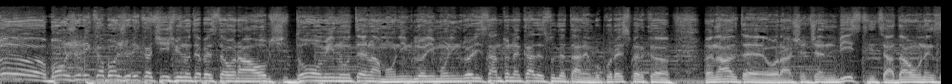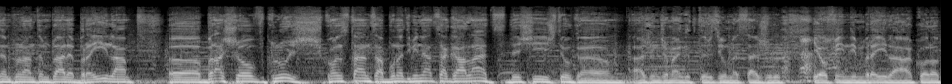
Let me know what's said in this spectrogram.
Bă, bonjurică, bonjurică, 5 minute peste ora 8 și 2 minute la Morning Glory. Morning Glory s-a întunecat destul de tare în București. Sper că în alte orașe, gen Bistrița, dau un exemplu la întâmplare, Brăila, uh, Brașov, Cluj, Constanța, bună dimineața, Galați, deși știu că ajunge mai târziu mesajul, eu fiind din Brăila acolo.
